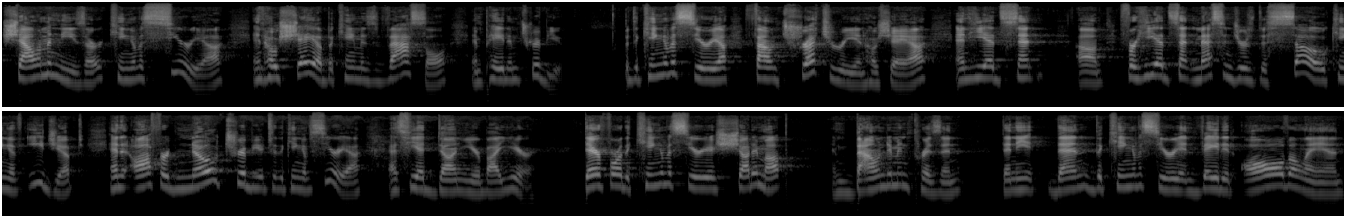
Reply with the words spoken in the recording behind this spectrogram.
Shalmaneser, king of Assyria, and Hoshea became his vassal and paid him tribute. But the king of Assyria found treachery in Hoshea, and he had sent, um, for he had sent messengers to So, king of Egypt, and had offered no tribute to the king of Syria, as he had done year by year. Therefore, the king of Assyria shut him up and bound him in prison. Then, he, then the king of Assyria invaded all the land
